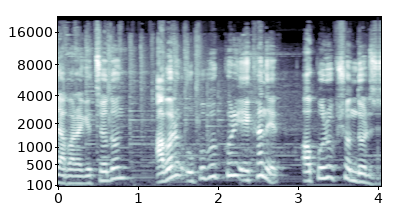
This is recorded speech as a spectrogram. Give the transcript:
যাবার আগে চলুন, আবারও উপভোগ করি এখানের অপরূপ সৌন্দর্য।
